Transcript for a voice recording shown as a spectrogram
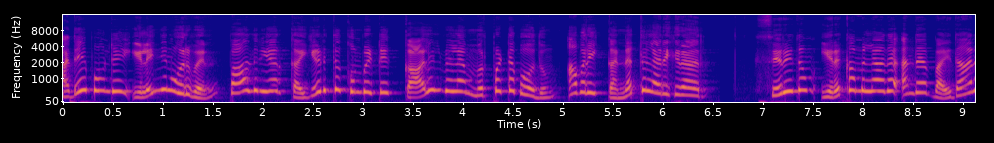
அதேபோன்று இளைஞன் ஒருவன் பாதிரியார் கையெடுத்து கும்பிட்டு காலில் விழ முற்பட்ட போதும் அவரை கன்னத்தில் அறிகிறார். சிறிதும் இரக்கமில்லாத அந்த வயதான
